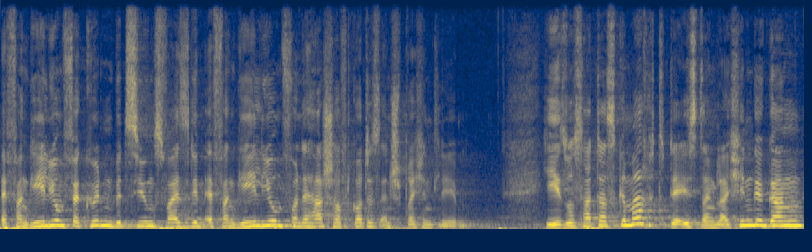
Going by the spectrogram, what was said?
Evangelium verkünden, beziehungsweise dem Evangelium von der Herrschaft Gottes entsprechend leben. Jesus hat das gemacht, der ist dann gleich hingegangen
